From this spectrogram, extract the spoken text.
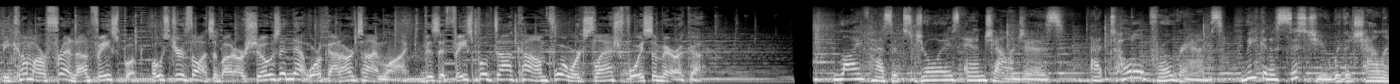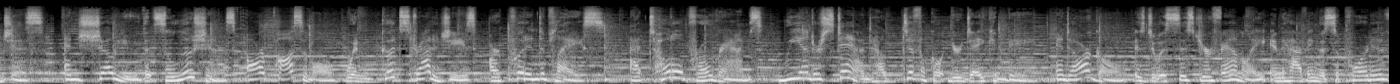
Become our friend on Facebook. Post your thoughts about our shows and network on our timeline. Visit facebook.com forward slash voice America. Life has its joys and challenges. At Total Programs, we can assist you with the challenges and show you that solutions are possible when good strategies are put into place. At Total Programs, we understand how difficult your day can be, and our goal is to assist your family in having the supportive,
